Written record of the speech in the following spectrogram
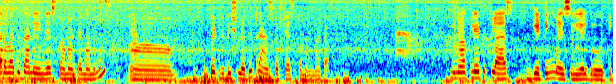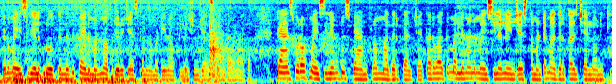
తర్వాత దాన్ని ఏం చేస్తామంటే మనము పెట్రి డిష్లోకి ట్రాన్స్ఫర్ చేస్తాం inoculate inoculate flask getting mycelial growth. ఇక్కడ మైసిలియల్ గ్రోత్ అనేది పైన మనం అబ్జర్వ్ చేస్తాం అనమాట ఇనాక్యులేషన్ చేస్తాం తర్వాత. Transfer of mycelium to spawn from mother culture. తర్వాత మళ్ళీ మనం మైసిలియం ఏం చేస్తామంటే మదర్ కల్చర్లోనికి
